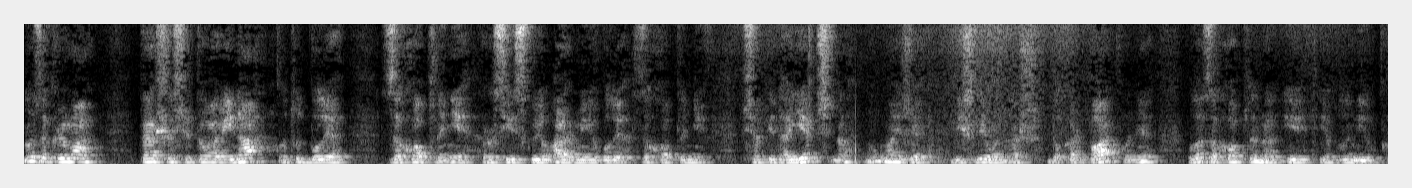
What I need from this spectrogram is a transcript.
Ну, зокрема, Перша світова війна, отут були захоплені російською армією, були захоплені вся Підгаєччина, ну майже дійшли вони аж до Карпат. Вони була захоплена і Яблунівка.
